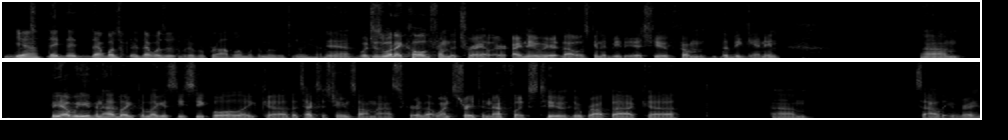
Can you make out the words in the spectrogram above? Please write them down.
Yeah, they did. That was that was a bit of a problem with the movie too. Yeah, yeah which is what i called from the trailer i knew that was going to be the issue from the beginning um but yeah we even had like the legacy sequel like uh the texas chainsaw massacre that went straight to netflix too who brought back uh um sally right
